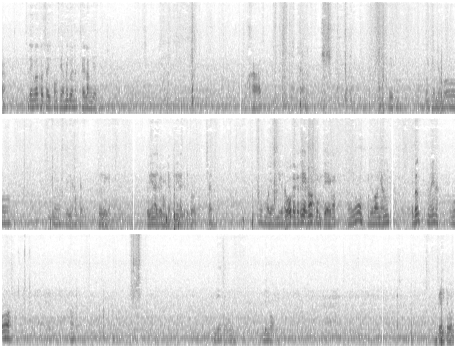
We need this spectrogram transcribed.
มมากแสดงว่าเขาใส่ของแถมให้ด้วยนะใส่ลังเดียวลูกค้าเด็กต้องแถมยังบ่นี่ครับตัวนี้ครับตัวนี้น่าจะเป็นของตัวนี้น่าจะเป็นตัวใช่โอ้โหยังดีโอ้กระเทียมเนาะผมเตะเนาะโอ้โหเดี๋ยวยังไอ้เบิ้งทำไมน่ะโอ้เดี๋ยวจะดึงออกเบรโดน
